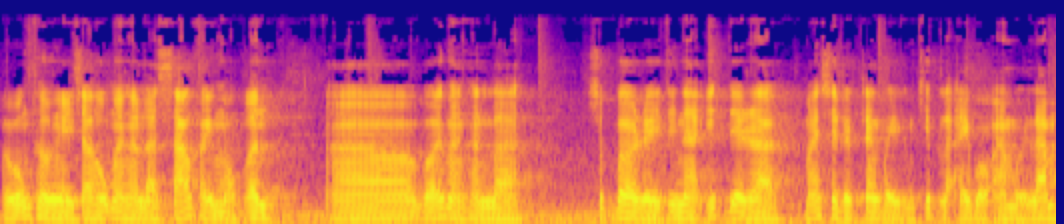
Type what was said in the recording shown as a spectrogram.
14 thường này sở hữu màn hình là 6,1 inch à, với màn hình là Super Retina XDR máy sẽ được trang bị con chip là Apple A15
